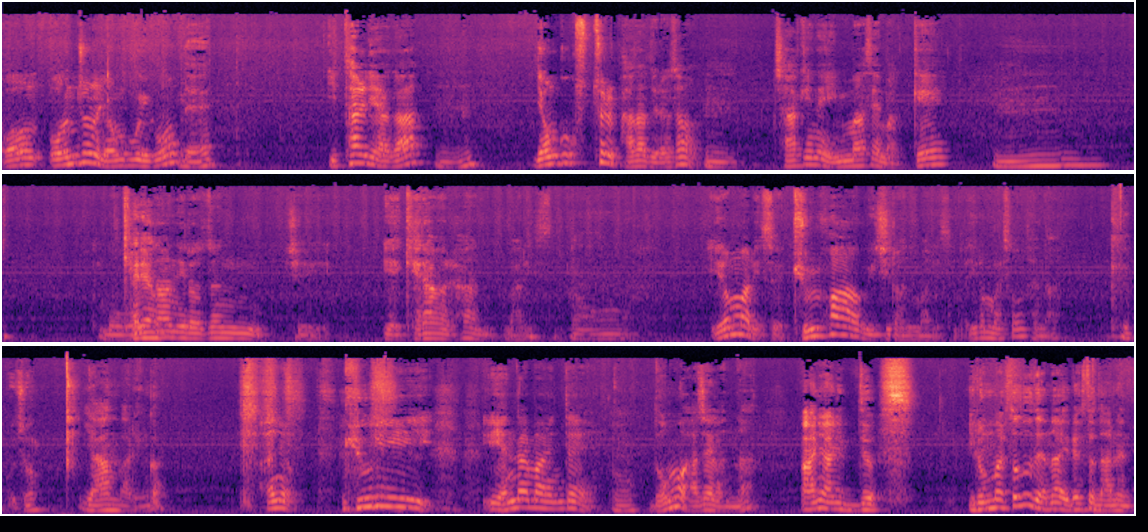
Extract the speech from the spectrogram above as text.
원, 원조는 영국이고 네. 이탈리아가 음, 영국 수트를 받아들여서 음, 자기네 입맛에 맞게 음. 뭐 개량. 원단이라든지 예 개량을 한 말이 있습니다. 어, 이런 말이 있어요. 귤화 위지라는 말이 있습니다. 이런 말 써도 되나? 그게 뭐죠? 야한 말인가? 아니요. 귤이 옛날 말인데 어. 너무 아재 같나? 아니 아니 너, 이런 말 써도 되나 이래서 나는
